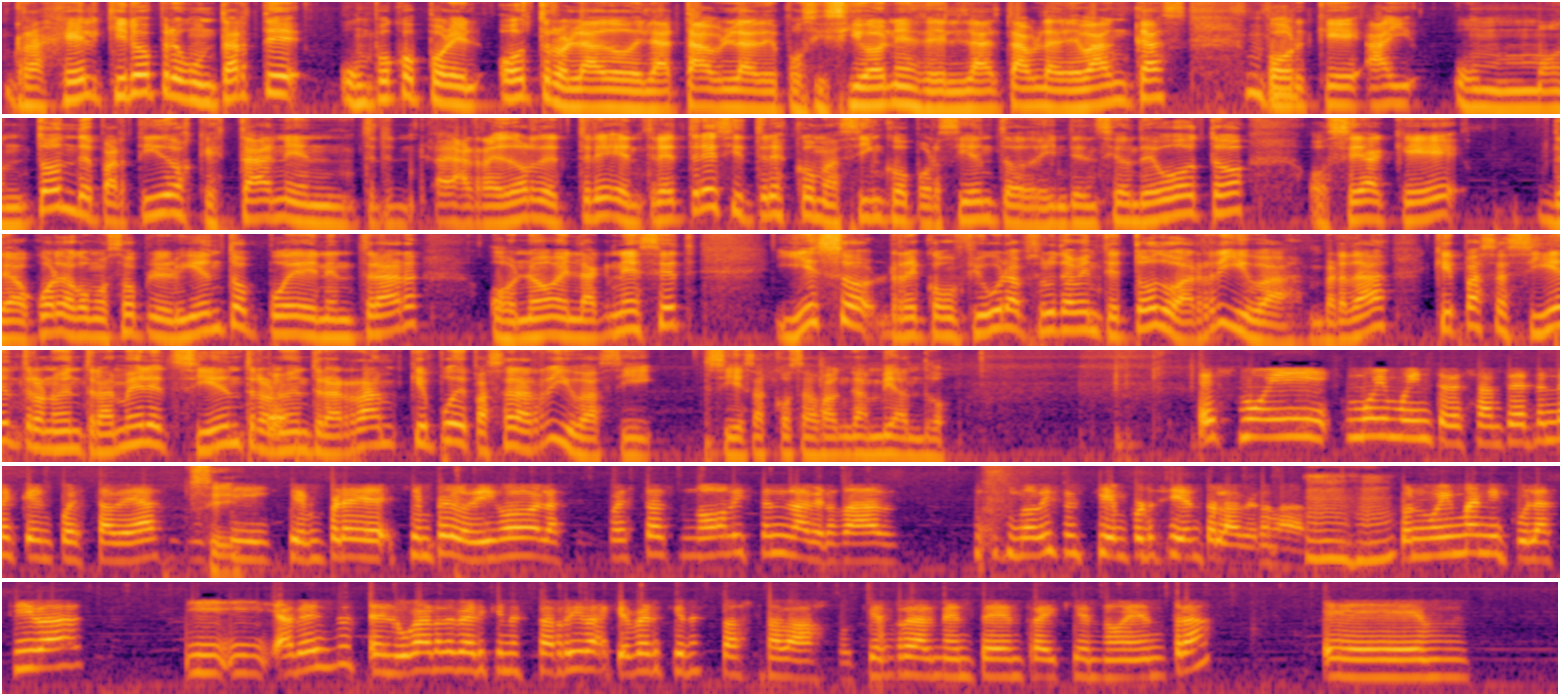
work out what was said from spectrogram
Rachel, quiero preguntarte un poco por el otro lado de la tabla de posiciones, de la tabla de bancas, porque hay un montón de partidos que están entre, alrededor de entre 3 y 3,5% de intención de voto, o sea que, de acuerdo a cómo sople el viento, pueden entrar o no en la Knesset, y eso reconfigura absolutamente todo arriba, ¿verdad? ¿Qué pasa si entra o no entra Meret, si entra o no entra Ram? ¿Qué puede pasar arriba si si esas cosas van cambiando. Es muy, muy, muy interesante. Depende de qué encuesta veas. Sí. siempre, siempre lo digo, las encuestas no dicen la verdad, no dicen 100% la verdad. Son muy manipulativas y, a veces en lugar de ver quién está arriba hay que ver quién está hasta abajo, quién realmente entra y quién no entra. Eh,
